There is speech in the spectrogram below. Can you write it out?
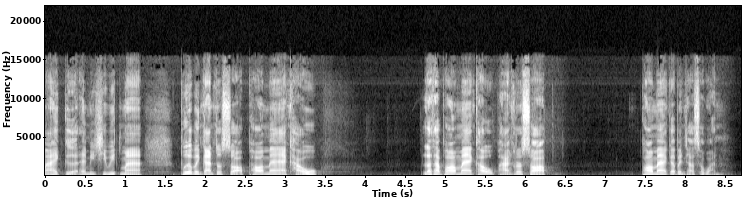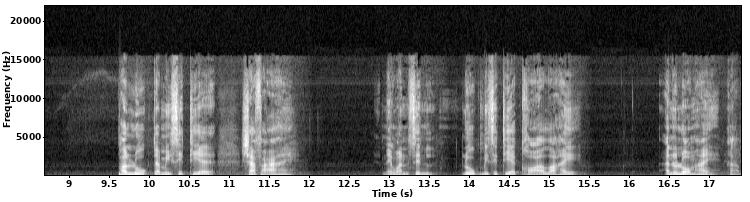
มาให้เกิดให้มีชีวิตมา เพื่อเป็นการทดสอบพ่อแม่เขา แล้วถ้าพ่อแม่เขาผ่านทดสอบ พ่อแม่ก็เป็นชาวสวรรค์เพราะลูกจะมีสิทธิ์ที่จะชาฟ้าให้ ในวันสิ้นลูกมีสิทธิ์ที่จะขออัลเลาะห์ให้อนุโลมให้ครับ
